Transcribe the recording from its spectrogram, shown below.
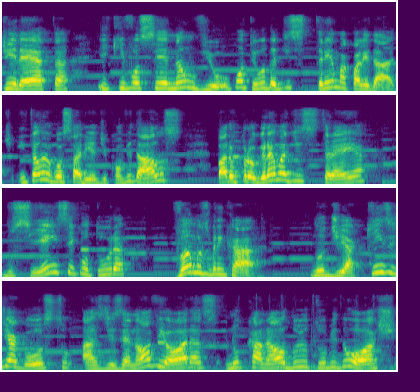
direta e que você não viu. O conteúdo é de extrema qualidade. Então eu gostaria de convidá-los para o programa de estreia do Ciência e Cultura Vamos Brincar, no dia 15 de agosto, às 19 horas, no canal do YouTube do Osh.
